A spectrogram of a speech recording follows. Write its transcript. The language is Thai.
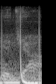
need a job,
